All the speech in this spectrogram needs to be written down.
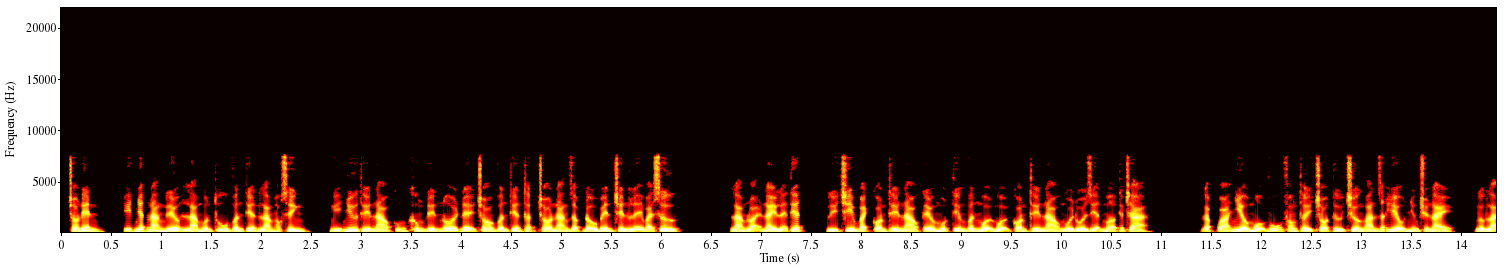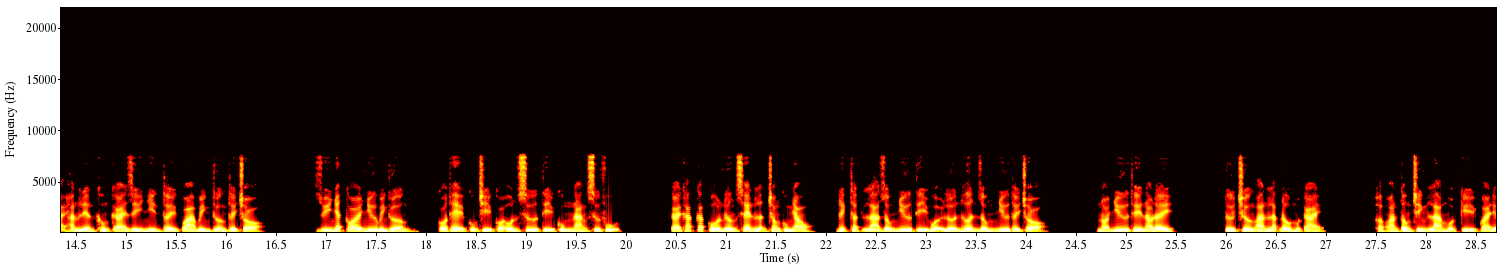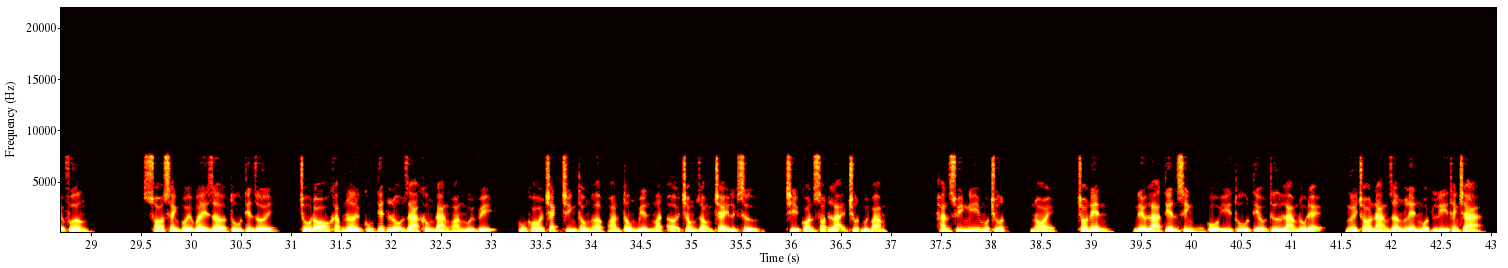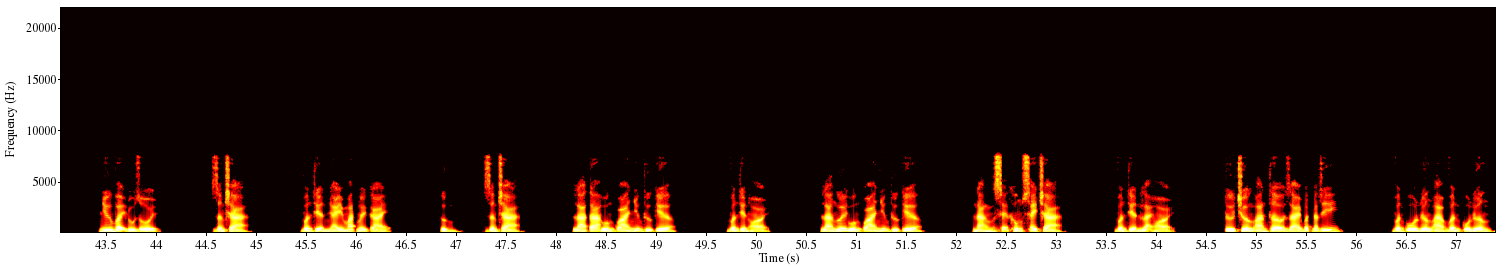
Cho nên, ít nhất nàng nếu là muốn thu vân thiện làm học sinh, nghĩ như thế nào cũng không đến nỗi để cho vân thiện thật cho nàng dập đầu bên trên lễ bái sư. Làm loại này lễ tiết, lý chi bạch còn thế nào kêu một tiếng vân muội muội còn thế nào ngồi đối diện mở tiệc trà. Gặp quá nhiều mộ vũ phong thầy trò từ trường an rất hiểu những chuyện này, ngược lại hắn liền không cái gì nhìn thấy qua bình thường thầy trò. Duy nhất coi như bình thường, có thể cũng chỉ có ôn sư tỷ cùng nàng sư phụ cái khác các cô nương xen lẫn trong cùng nhau, đích thật là giống như tỷ muội lớn hơn giống như thầy trò. Nó như thế nào đây? Từ trường an lắc đầu một cái. Hợp hoan tông chính là một kỳ quái địa phương. So sánh với bây giờ tu tiên giới, chỗ đó khắp nơi cũng tiết lộ ra không đàng hoàng mùi vị, cũng khó trách chính thống hợp hoan tông biến mất ở trong dòng chảy lịch sử, chỉ còn sót lại chút bụi bặm. Hắn suy nghĩ một chút, nói, cho nên, nếu là tiên sinh cố ý thu tiểu thư làm đồ đệ, ngươi cho nàng dâng lên một ly thanh trà. Như vậy đủ rồi. Dâng trà? Vân thiện nháy mắt mấy cái. Ừ dâng trà. Là ta uống qua những thứ kia. Vân thiện hỏi là ngươi uống qua những thứ kia. Nàng sẽ không say trà. Vân thiện lại hỏi. Từ trường an thở dài bất đắc dĩ. Vân cô nương a vân cô nương.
